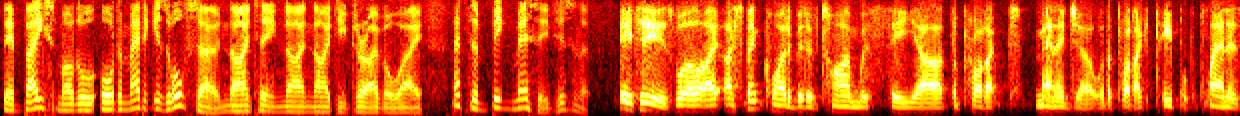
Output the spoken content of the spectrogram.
their base model automatic is also 19990 drive away. That's a big message, isn't it? It is. Well, I, I spent quite a bit of time with the uh, the product manager or the product people, the planners,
